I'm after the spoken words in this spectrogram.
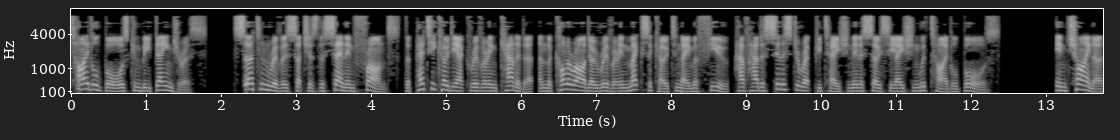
Tidal bores can be dangerous. Certain rivers such as the Seine in France, the Petitcodiac River in Canada, and the Colorado River in Mexico to name a few, have had a sinister reputation in association with tidal bores. In China,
